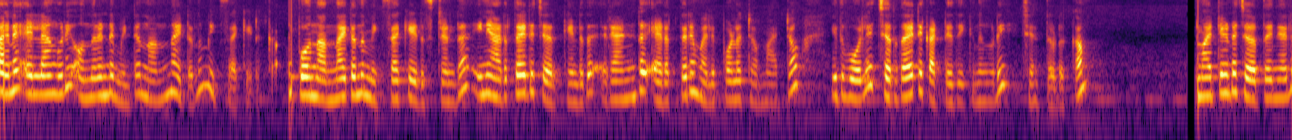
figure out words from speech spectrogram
അങ്ങനെ എല്ലാം കൂടി ഒന്ന് രണ്ട് മിനിറ്റ് നന്നായിട്ടൊന്ന് മിക്സാക്കി എടുക്കാം. ഇപ്പോൾ നന്നായിട്ടൊന്ന് മിക്സാക്കി എടുത്തിട്ടുണ്ട്. ഇനി അടുത്തായിട്ട് ചേർക്കേണ്ടത് രണ്ട് ഇടത്തരം വലിപ്പമുള്ള ടൊമാറ്റോ ഇതുപോലെ ചെറുതായിട്ട് കട്ട് ചെയ്തിരിക്കുന്നതും കൂടി ചേർത്തെടുക്കാം ടൊമാറ്റോ കൂടെ ചേർത്ത് കഴിഞ്ഞാൽ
